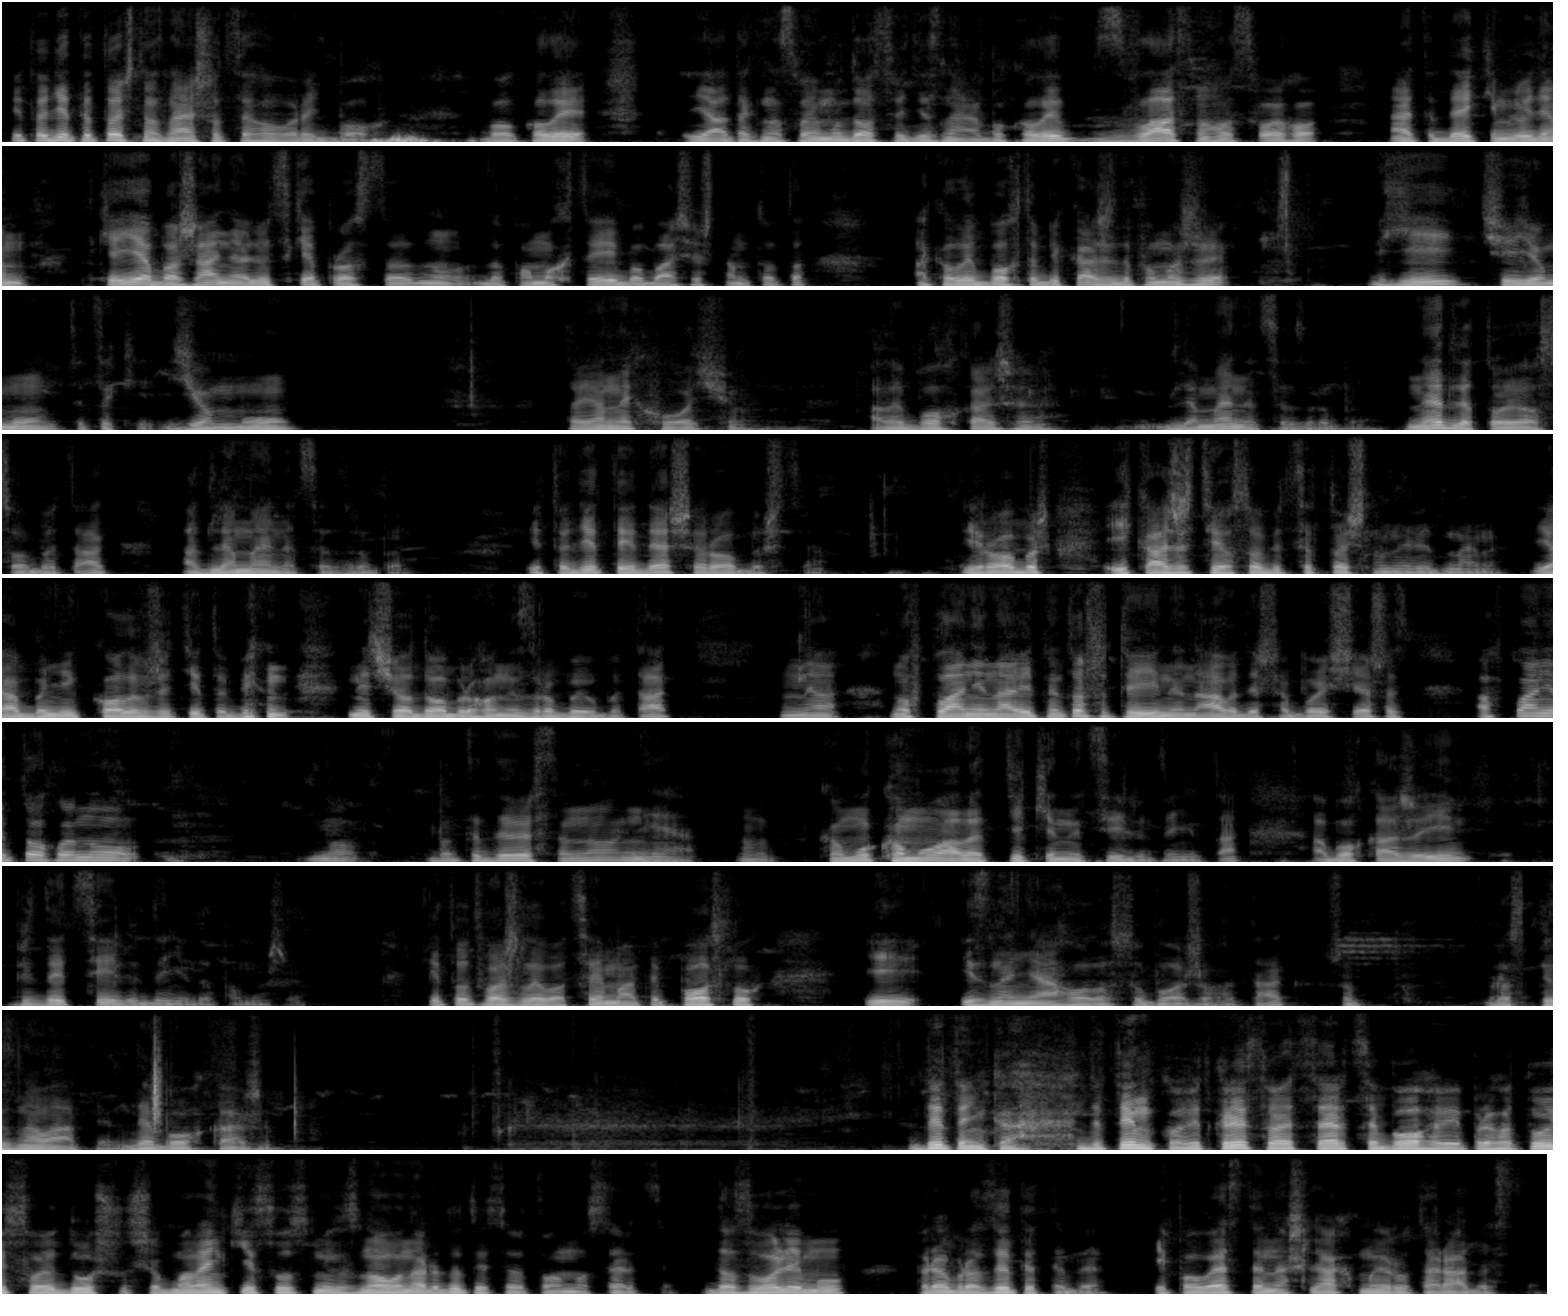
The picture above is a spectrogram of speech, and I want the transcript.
І тоді ти точно знаєш, що це говорить Бог. Бо коли я так на своєму досвіді знаю, бо коли з власного свого, знаєте, деяким людям таке є бажання людське просто ну, допомогти, бо бачиш там то-то. А коли Бог тобі каже, допоможи їй чи йому, ти такий йому. Та я не хочу. Але Бог каже, для мене це зроби. Не для тої особи, так, а для мене це зроби. І тоді ти йдеш і робиш це. І робиш, і кажеш цій особі, це точно не від мене. Я би ніколи в житті тобі нічого доброго не зробив би, так? Ну, в плані навіть не то, що ти її ненавидиш або ще щось, а в плані того, ну, ну бо ти дивишся, ну ні. Ну, кому кому, але тільки не цій людині. Так? А Бог каже їм, піди цій людині допоможи. І тут важливо цей мати послух і, і знання голосу Божого, так? щоб розпізнавати, де Бог каже. Дитинька, дитинко, відкрий своє серце Богові, приготуй свою душу, щоб маленький Ісус міг знову народитися у твоєму серці. Дозволь йому преобразити тебе і повести на шлях миру та радості.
